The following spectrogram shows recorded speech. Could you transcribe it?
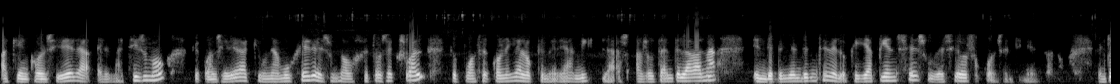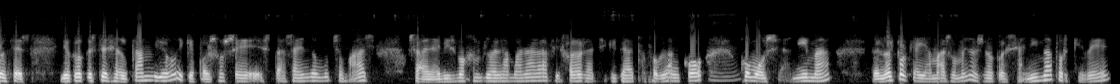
a quien considera el machismo, que considera que una mujer es un objeto sexual, que puedo hacer con ella lo que me dé a mí las, absolutamente la gana, independientemente de lo que ella piense, su deseo, su consentimiento. ¿no? Entonces, yo creo que este es el cambio y que por eso se está saliendo mucho más. O sea, en el mismo ejemplo de la manada, fijaros la chiquita de Pozo Blanco, cómo se anima, pero no es porque haya más o menos, sino porque se anima porque ve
